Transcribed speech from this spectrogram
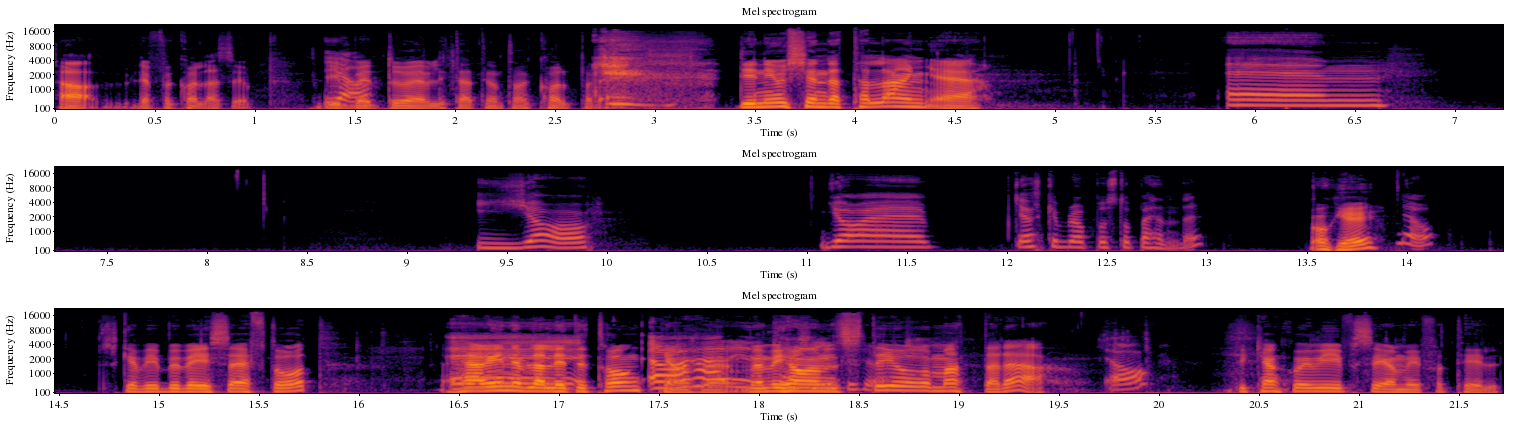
Ja, det får kollas upp. Det är Ja. bedrövligt att jag inte har koll på det. Din okända talang är? Ehm, ja. Jag är ganska bra på att stoppa händer. Okej. Ja. Ska vi bevisa efteråt? Här inne blir det lite Eh, trångt ja, här kanske, inne men vi har en stor matta där. Ja. Det kanske vi får se om vi får till.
